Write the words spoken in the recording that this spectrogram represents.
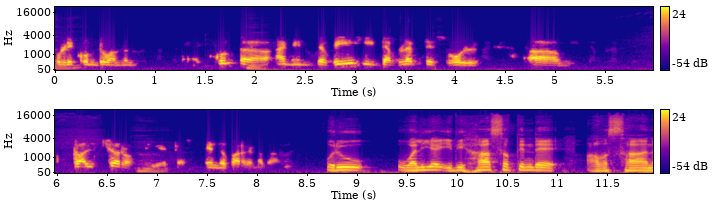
പുള്ളി കൊണ്ടുവന്നു I mean the way he developed this whole culture of theatre എന്ന് പറയുന്നതാണ് ഒരു വലിയ ഇതിഹാസത്തിന്റെ അവസാന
